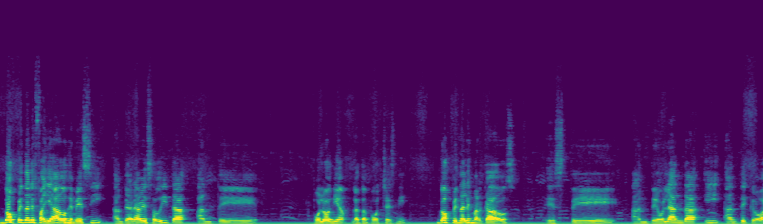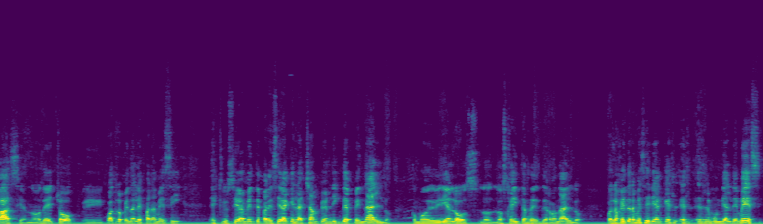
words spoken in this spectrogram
Dos penales fallados de Messi ante Arabia Saudita, ante Polonia, la tapó Chesney. Dos penales marcados este, ante Holanda y ante Croacia, ¿no? De hecho, eh, cuatro penales para Messi exclusivamente pareciera que es la Champions League de penaldo, como dirían los, los, haters de, Ronaldo. Pues los haters de Messi dirían que es, el Mundial de Messi.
